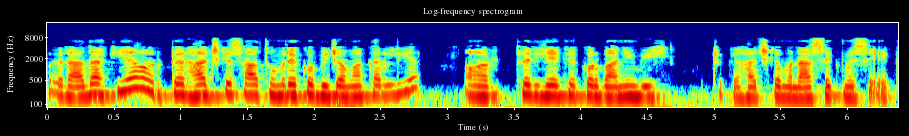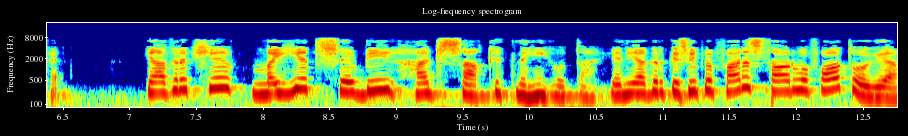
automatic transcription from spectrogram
ارادہ کیا اور پھر حج کے ساتھ عمرے کو بھی جمع کر لیا۔ اور پھر یہ کہ قربانی بھی، چونکہ حج کے مناسب میں سے ایک ہے۔ یاد رکھیے، میت سے بھی حج ساقت نہیں ہوتا۔ یعنی اگر کسی پہ فرض تھا اور وہ فوت ہو گیا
